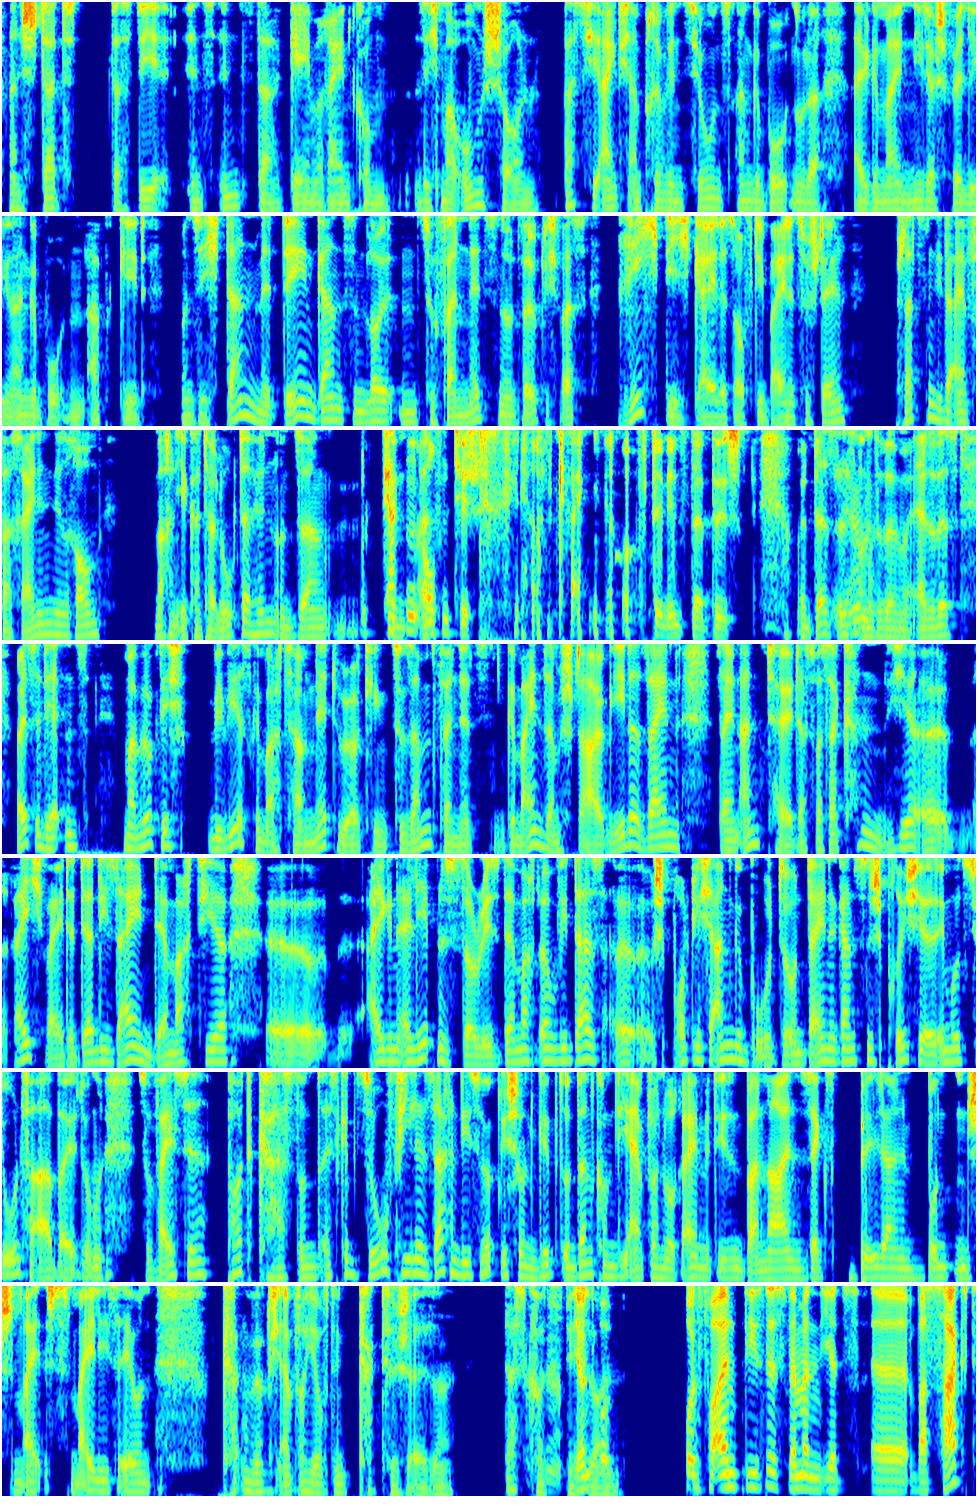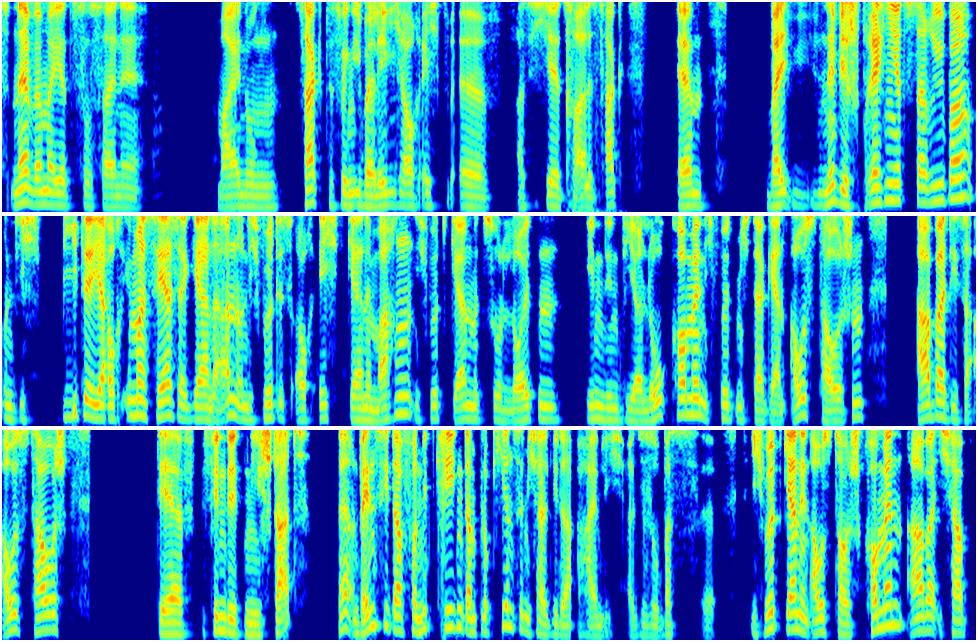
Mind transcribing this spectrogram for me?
Anstatt, dass die ins Insta-Game reinkommen, sich mal umschauen, was hier eigentlich an Präventionsangeboten oder allgemein niederschwelligen Angeboten abgeht und sich dann mit den ganzen Leuten zu vernetzen und wirklich was richtig Geiles auf die Beine zu stellen, platzen die da einfach rein in den Raum, machen ihr Katalog dahin und sagen, Und kacken auf den Tisch. ja, keinen auf den Insta-Tisch. Und das ist Ja, unsere, also das, weißt du, die hätten es mal wirklich wie wir es gemacht haben, Networking, zusammen vernetzen, gemeinsam stark, jeder sein, seinen Anteil, das, was er kann, hier äh, Reichweite, der Design, der macht hier äh, eigene Erlebnisstories, der macht irgendwie das, äh, sportliche Angebote und deine ganzen Sprüche, Emotionverarbeitung, so weißt du, Podcast und es gibt so viele Sachen, die es wirklich schon gibt und dann kommen die einfach nur rein mit diesen banalen sechs Bildern, bunten Schmei Smileys, ey, und kacken wirklich einfach hier auf den Kacktisch, Alter. Das kotzt mich Ja, so und- an. Und vor allem dieses, wenn man jetzt äh, was sagt, ne, wenn man jetzt so seine Meinung sagt, deswegen überlege ich auch echt, äh, was ich hier jetzt so alles sag. Ähm, weil, ne, wir sprechen jetzt darüber und ich biete ja auch immer sehr, sehr gerne an und ich würde es auch echt gerne machen. Ich würde gern mit so Leuten in den Dialog kommen. Ich würde mich da gern austauschen. Aber dieser Austausch, der findet nie statt. Ne? Und wenn sie davon mitkriegen, dann blockieren sie mich halt wieder heimlich. Also so was, äh, ich würde gerne in Austausch kommen, aber ich habe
